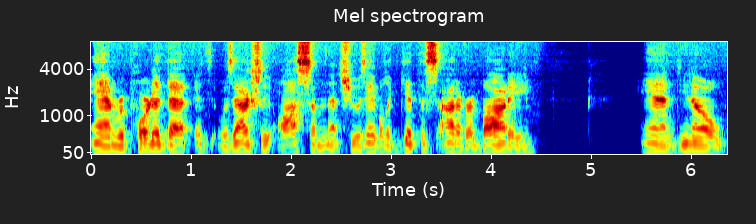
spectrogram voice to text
and reported that it was actually awesome that she was able to get this out of her body and you know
